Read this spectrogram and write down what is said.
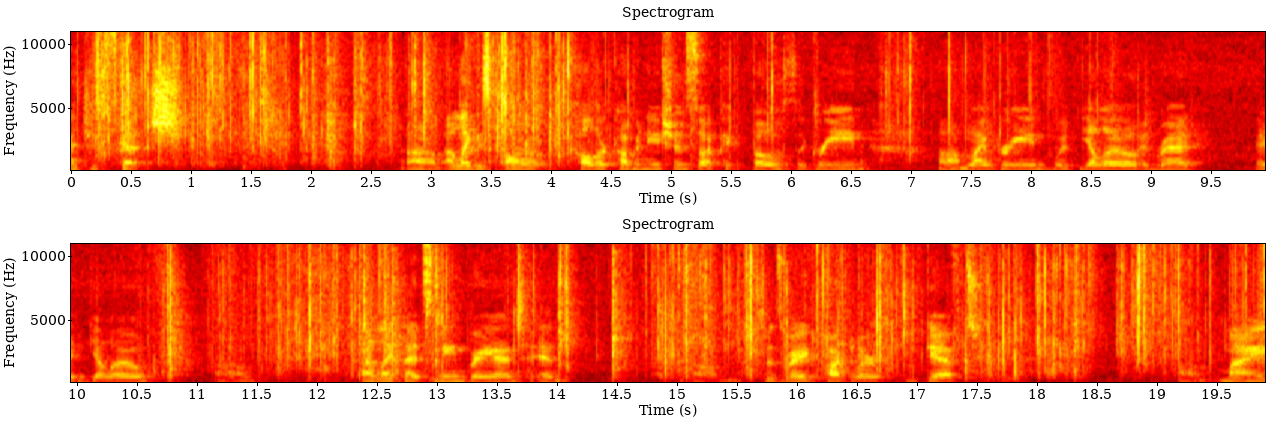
etch a sketch. Um, I like these color, color combinations, so I picked both, a green, um, lime green with yellow and red and yellow. Um, I like that it's name brand and um, so it's a very popular gift. Um, my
